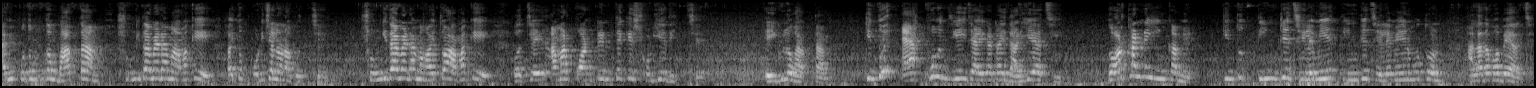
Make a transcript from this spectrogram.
আমি প্রথম প্রথম ভাবতাম, সঙ্গীতা ম্যাডাম আমাকে হয়তো পরিচালনা করছে। সঙ্গীতা ম্যাডাম হয়তো আমাকে হচ্ছে আমার কন্টেন্ট থেকে সরিয়ে দিচ্ছে। এইগুলো ভাবতাম। কিন্তু এখন যেই জায়গাটায় দাঁড়িয়ে আছি, দরকার নেই ইনকামের কিন্তু তিনটে ছেলে মেয়ে, তিনটে ছেলে মেয়ের মতন আলাদাভাবে আছে।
